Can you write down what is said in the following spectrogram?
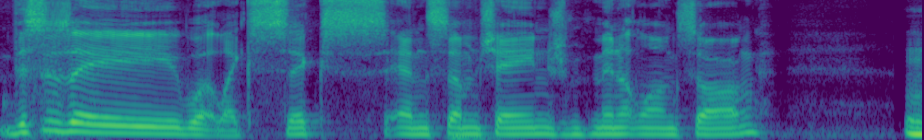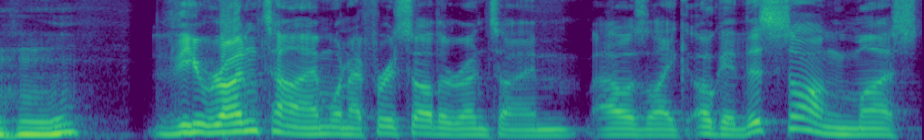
this is a what, like six and some change minute long song. Mm-hmm. The runtime, when I first saw the runtime, I was like, okay, this song must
